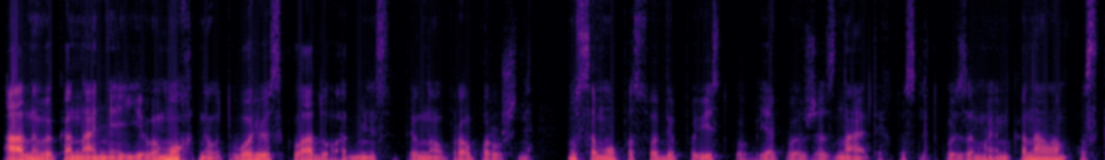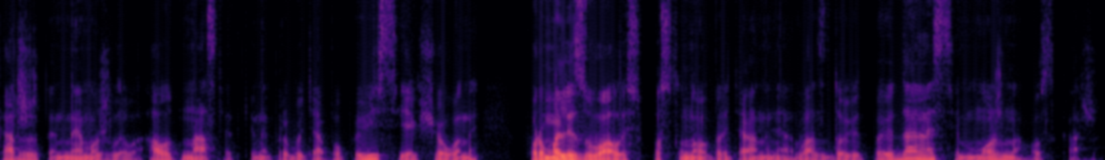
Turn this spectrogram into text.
а невиконання її вимог не утворює складу адміністративного правопорушення. Ну, само по собі повістку, як ви вже знаєте, хто слідкує за моїм каналом, оскаржити неможливо. А от наслідки неприбуття по повістці, якщо вони формалізувались в постанові притягнення вас до відповідальності, можна оскаржити.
